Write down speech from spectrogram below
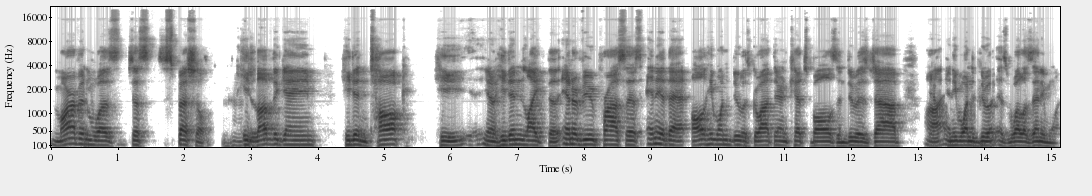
Marvin was just special. Mm-hmm. He loved the game. He didn't talk. He, you know, he didn't like the interview process, any of that. All he wanted to do was go out there and catch balls and do his job, uh, and he wanted to do it as well as anyone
